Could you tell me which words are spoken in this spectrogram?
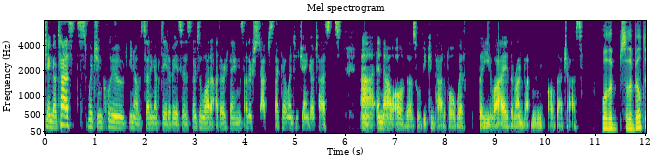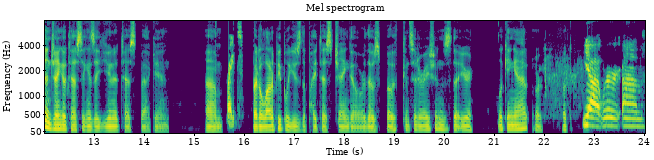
Django tests, which include, you know, setting up databases. There's a lot of other things, other steps that go into Django tests, uh, and now all of those will be compatible with the UI, the run button, all of that jazz. well, the so the built-in Django testing is a unit test backend, um, Right. but a lot of people use the PyTest Django. Are those both considerations that you're looking at, or okay? Yeah, we're um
